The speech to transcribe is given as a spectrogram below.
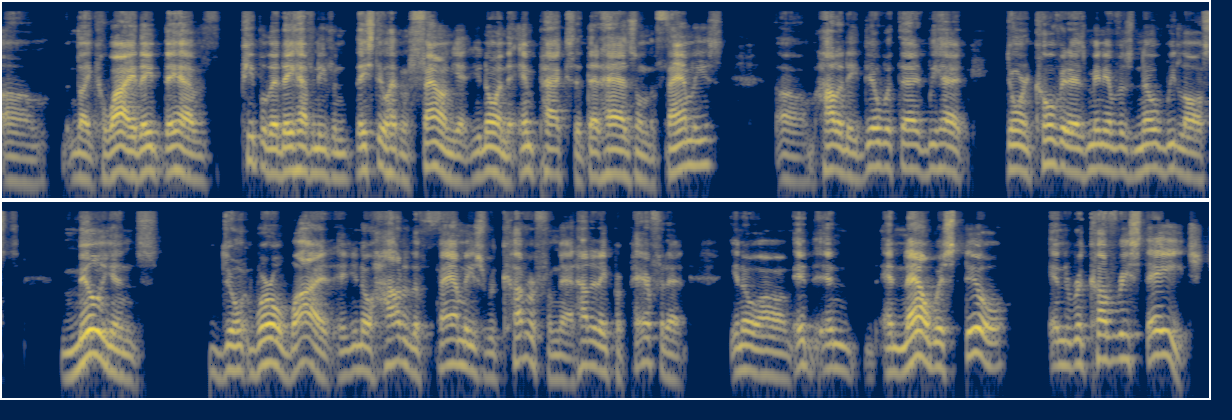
um, like Hawaii, they they have people that they haven't even they still haven't found yet you know and the impacts that that has on the families um, how do they deal with that? We had during covid as many of us know we lost millions doing, worldwide and you know how do the families recover from that? How do they prepare for that? You know um it and and now we're still in the recovery stage.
